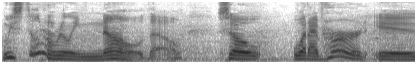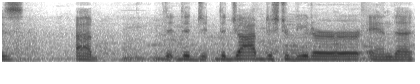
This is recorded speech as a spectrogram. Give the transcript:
We still don't really know though. So what I've heard is uh, the, the the job distributor and the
